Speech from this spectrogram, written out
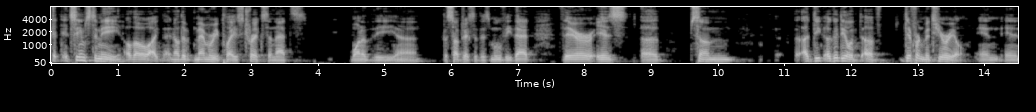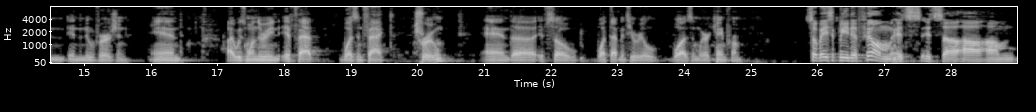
It, it seems to me, although I, I, know that memory plays tricks, and that's one of the uh, the subjects of this movie, that there is uh, some a, de- a, good deal of, of, different material in, in in the new version, and I was wondering if that was in fact true, and uh, if so, what that material was and where it came from. So basically, the film it's it's uh, uh um,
